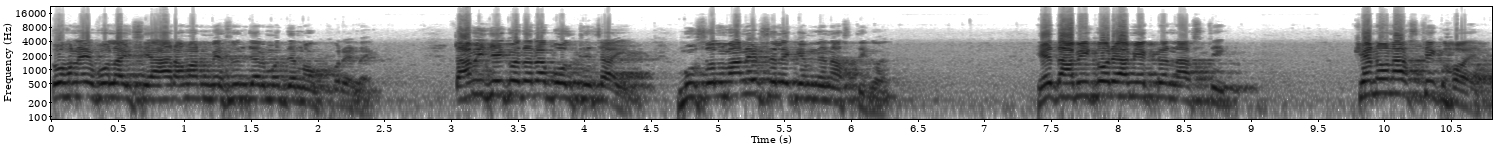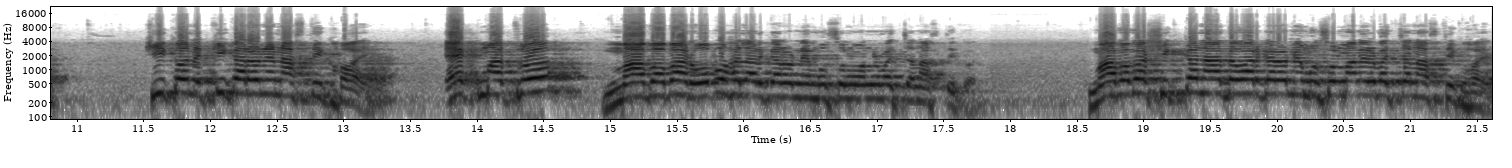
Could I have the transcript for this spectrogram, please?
তখন এ বলাইছে, আর আমার মেসেঞ্জার মধ্যে নক করে নাই। তা আমি যে কথাটা বলতে চাই, মুসলমানের ছেলে কেমনে নাস্তিক হয়? এ দাবি করে আমি একটা নাস্তিক। কেন নাস্তিক হয়? কি কি কারণে নাস্তিক হয়? একমাত্র মা বাবার অবহেলার কারণে মুসলমানের বাচ্চা নাস্তিক হয়। মা বাবা শিক্ষা না দেওয়ার কারণে মুসলমানের বাচ্চা নাস্তিক হয়।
